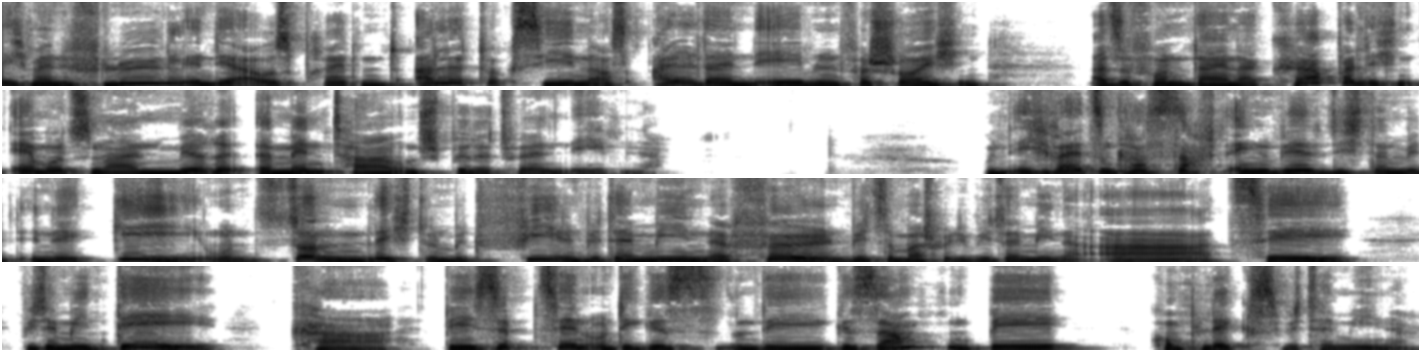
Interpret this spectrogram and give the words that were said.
ich meine Flügel in dir ausbreiten und alle Toxine aus all deinen Ebenen verscheuchen, also von deiner körperlichen, emotionalen, äh, mentalen und spirituellen Ebene. Und ich, Weizenkraft-Saftengel, werde dich dann mit Energie und Sonnenlicht und mit vielen Vitaminen erfüllen, wie zum Beispiel die Vitamine A, C, Vitamin D, K, B17 und die, die gesamten B-Komplexvitamine.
